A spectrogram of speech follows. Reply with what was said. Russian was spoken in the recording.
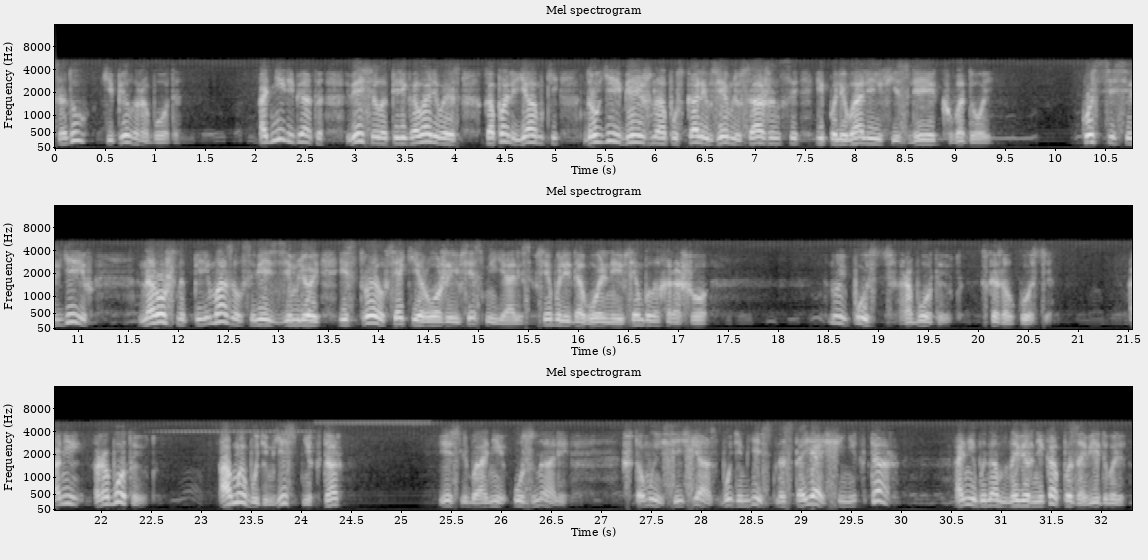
В саду кипела работа. Одни ребята, весело переговариваясь, копали ямки, другие бережно опускали в землю саженцы и поливали их из леек водой. Костя Сергеев нарочно перемазался весь землей и строил всякие рожи, и все смеялись, все были довольны, и всем было хорошо. «Ну и пусть работают», — сказал Костя. «Они работают, а мы будем есть нектар. Если бы они узнали, что мы сейчас будем есть настоящий нектар, они бы нам наверняка позавидовали».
